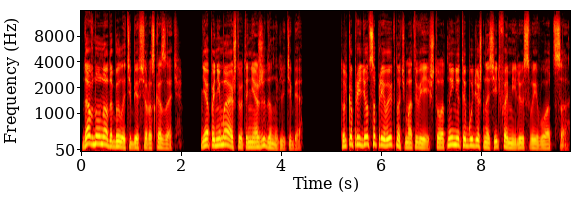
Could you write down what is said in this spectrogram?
«Давно надо было тебе все рассказать. Я понимаю, что это неожиданно для тебя. Только придется привыкнуть, Матвей, что отныне ты будешь носить фамилию своего отца».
